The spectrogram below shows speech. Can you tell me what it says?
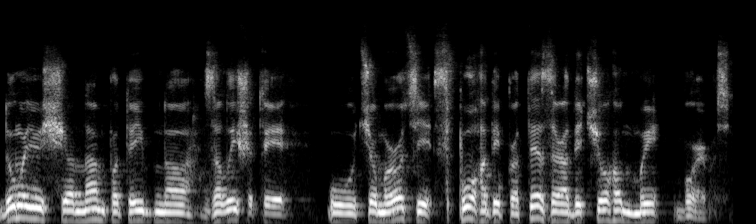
Думаю, що нам потрібно залишити у цьому році спогади про те, заради чого ми боремося.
